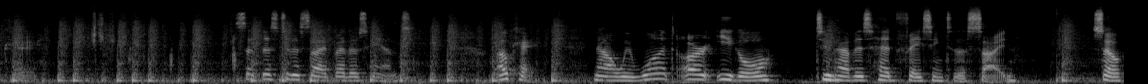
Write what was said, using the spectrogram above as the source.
Okay. Set this to the side by those hands. Okay, now we want our eagle to have his head facing to the side. So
